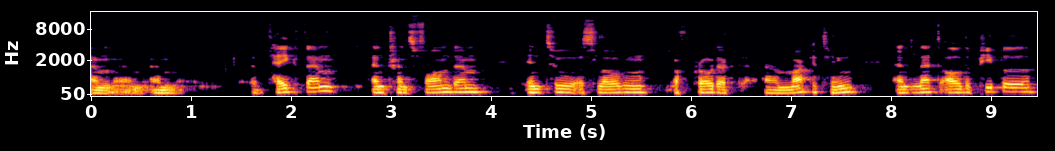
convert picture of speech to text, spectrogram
um, um, um take them and transform them into a slogan of product um, marketing and let all the people,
